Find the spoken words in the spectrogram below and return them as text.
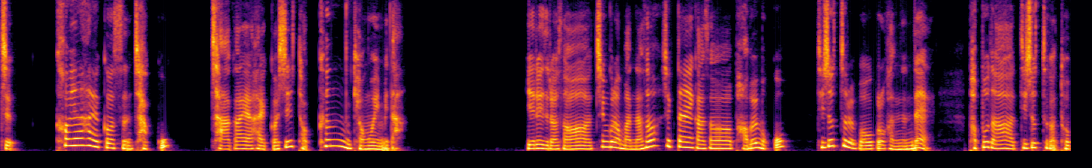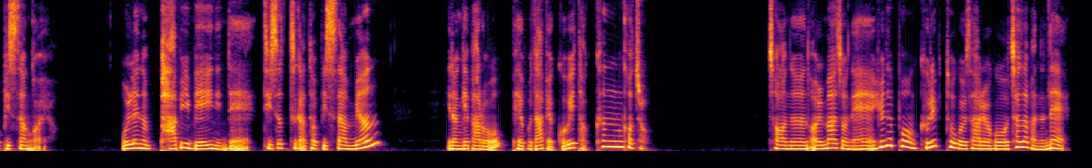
즉, 커야 할 것은 작고 작아야 할 것이 더 큰 경우입니다. 예를 들어서 친구랑 만나서 식당에 가서 밥을 먹고 디저트를 먹으러 갔는데 밥보다 디저트가 더 비싼 거예요. 원래는 밥이 메인인데 디저트가 더 비싸면 이런 게 바로 배보다 배꼽이 더 큰 거죠. 저는 얼마 전에 휴대폰 그립톡을 사려고 찾아봤는데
